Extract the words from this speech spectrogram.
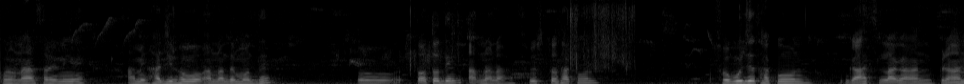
কোনো নার্সারি নিয়ে আমি হাজির হব আপনাদের মধ্যে। তো ততদিন আপনারা সুস্থ থাকুন, সবুজে থাকুন, গাছ লাগান, প্রাণ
